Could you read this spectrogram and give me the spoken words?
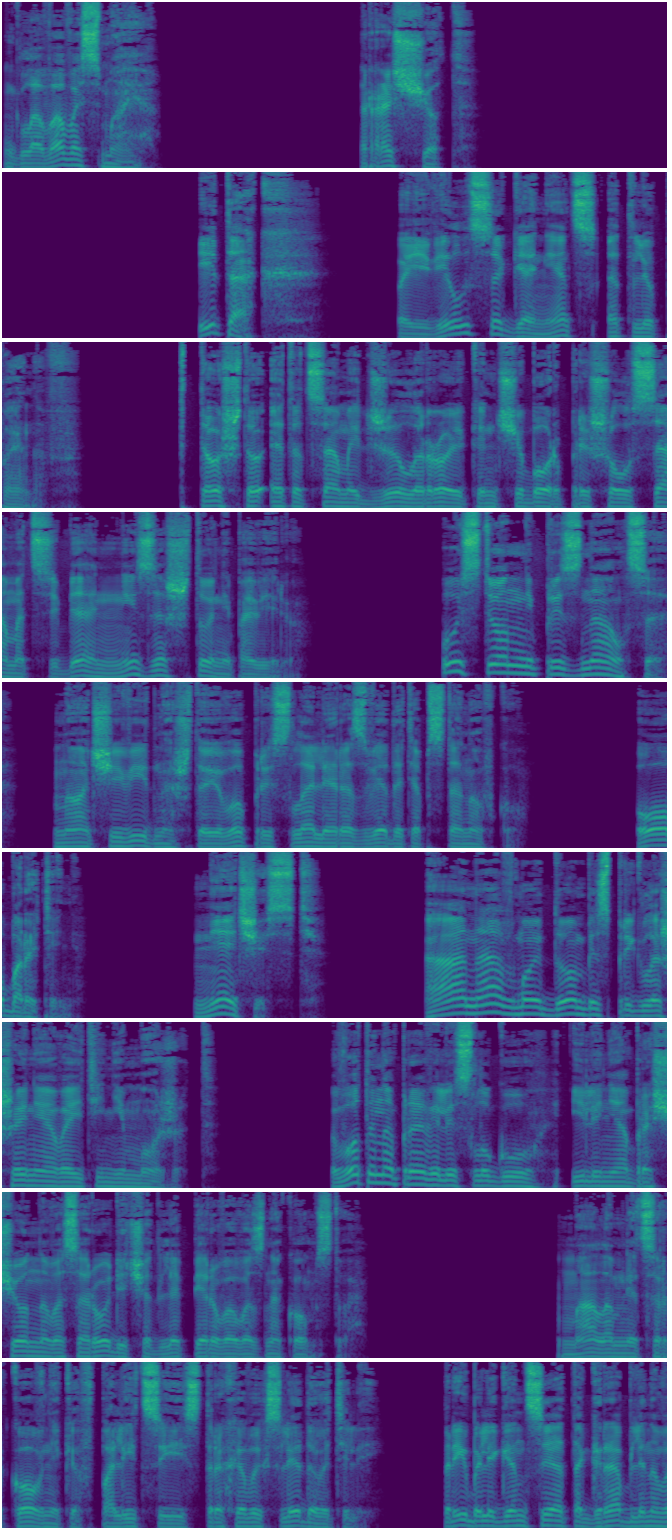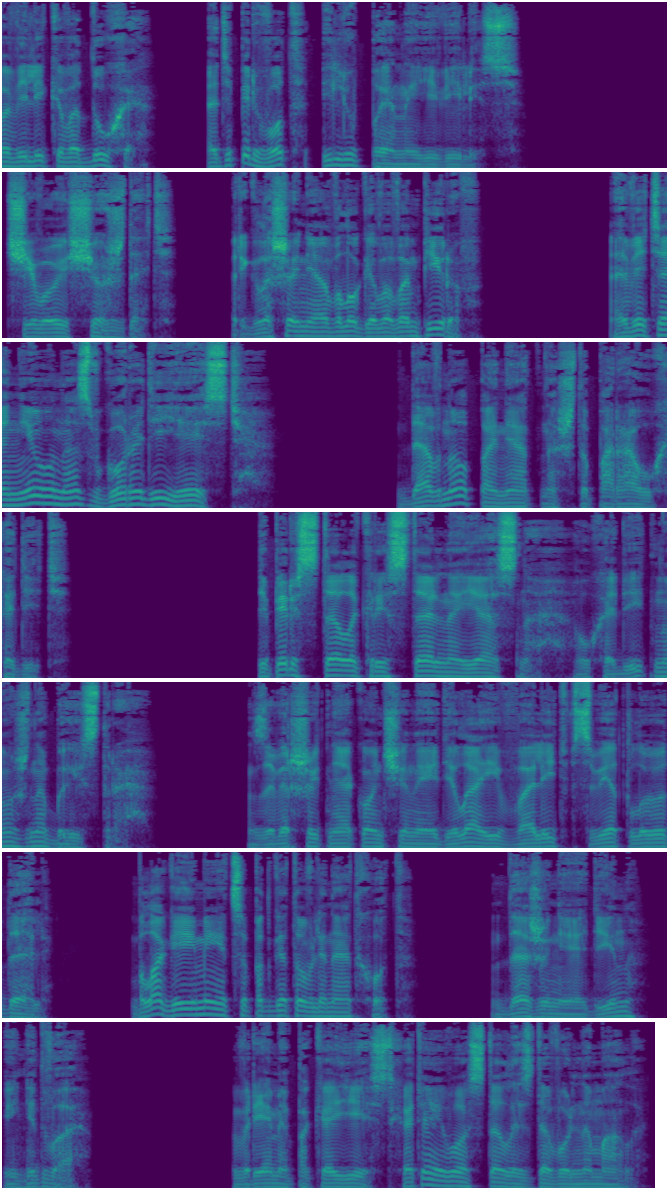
Глава восьмая. Расчет. Итак, появился гонец от Люпенов. В то, что этот самый Джилл Рой Кончебор пришел сам от себя, ни за что не поверю. Пусть он не признался, но очевидно, что его прислали разведать обстановку. Оборотень. Нечисть а она в мой дом без приглашения войти не может. Вот и направили слугу или необращенного сородича для первого знакомства. Мало мне церковников, полиции и страховых следователей. Прибыли гонцы от ограбленного великого духа, а теперь вот и люпены явились. Чего еще ждать? Приглашение в логово вампиров? А ведь они у нас в городе есть. Давно понятно, что пора уходить. Теперь стало кристально ясно, уходить нужно быстро. Завершить неоконченные дела и валить в светлую даль. Благо имеется подготовленный отход. Даже не один и не два. Время пока есть, хотя его осталось довольно мало.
